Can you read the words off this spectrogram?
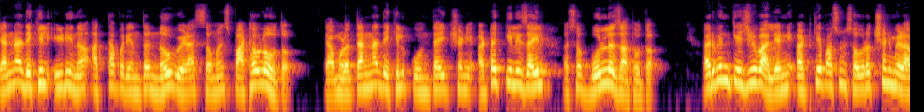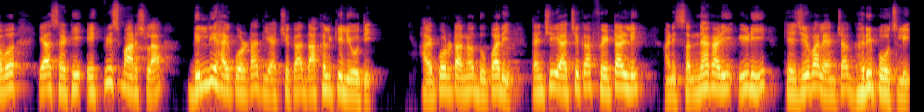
यांना देखील ईडीनं आतापर्यंत नऊ वेळा समन्स पाठवलं होतं. त्यामुळे त्यांना देखील कोणत्याही क्षणी अटक केली जाईल असं बोललं जात होतं. अरविंद केजरीवाल यांनी अटकेपासून संरक्षण मिळावं यासाठी एकवीस मार्चला दिल्ली हायकोर्टात याचिका दाखल केली होती. हायकोर्टानं दुपारी त्यांची याचिका फेटाळली आणि संध्याकाळी ईडी केजरीवाल यांच्या घरी पोहोचली.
